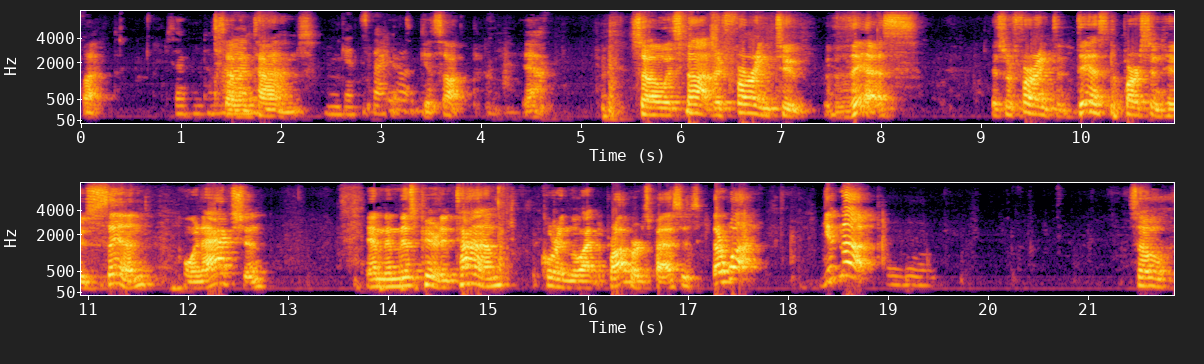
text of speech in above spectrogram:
what? Seven times. Seven times And gets back Yeah. up. gets up. Yeah. So it's not referring to this. It's referring to this, the person who sinned, or point action. And in this period of time, according to like the Proverbs passage, they're what? Getting up. Mhm. So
